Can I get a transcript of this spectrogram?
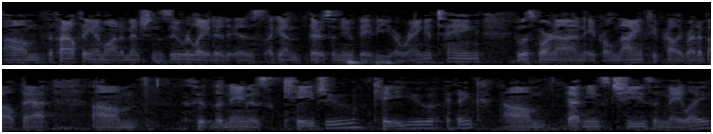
Um, the final thing I want to mention, zoo-related, is again, there's a new baby orangutan who was born on April 9th. You probably read about that. The name is Keiju, Ku, I think. Um, that means cheese in Malay.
